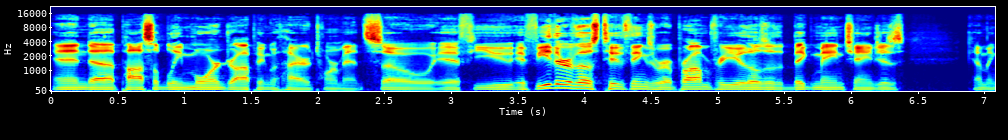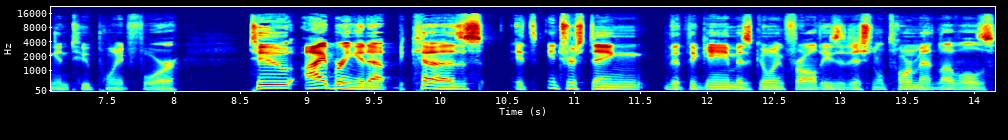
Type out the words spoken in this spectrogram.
and uh, possibly more dropping with higher Torment. So if you if either of those two things were a problem for you, those are the big main changes coming in 2.42. I bring it up because it's interesting that the game is going for all these additional torment levels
